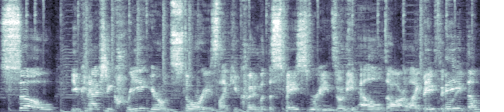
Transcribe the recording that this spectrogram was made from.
So you can actually create your own stories like you could with the Space Marines or the Eldar. Like they made them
